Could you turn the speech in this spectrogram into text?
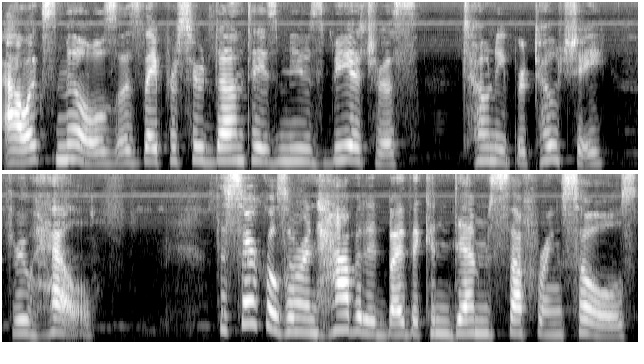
Alex Mills as they pursue Dante's muse Beatrice, Tony Bertocci, through hell. The circles are inhabited by the condemned suffering souls,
